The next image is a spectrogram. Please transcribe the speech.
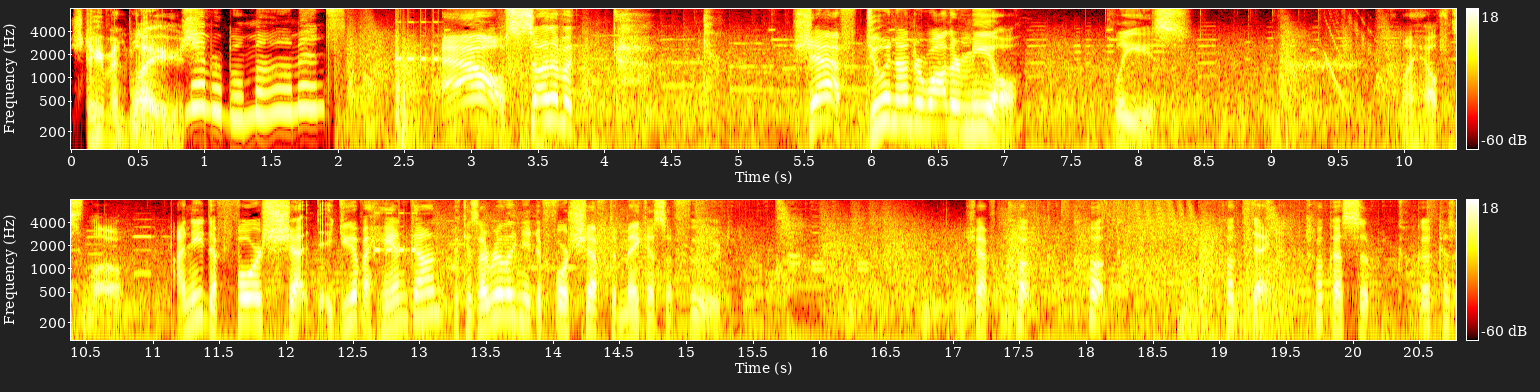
Stephen Plays. Memorable moments. Ow, son of a. Chef, do an underwater meal. Please. My health is low. I need to force Chef. Do you have a handgun? Because I really need to force Chef to make us a food. Chef, cook, cook, cook, dang it. Cook us, a, cook, us,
